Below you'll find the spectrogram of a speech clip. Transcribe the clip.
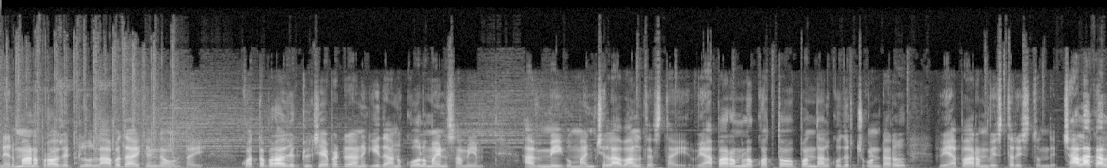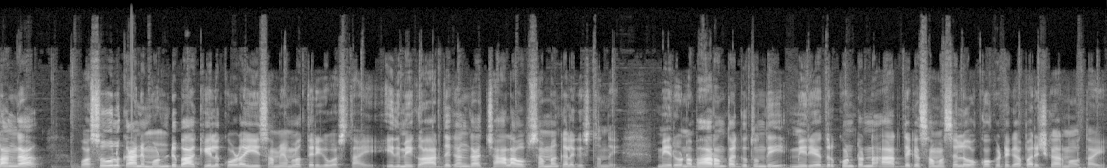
నిర్మాణ ప్రాజెక్టులు లాభదాయకంగా ఉంటాయి. కొత్త ప్రాజెక్టులు చేపట్టడానికి ఇది అనుకూలమైన సమయం. అవి మీకు మంచి లాభాలను తెస్తాయి. వ్యాపారంలో కొత్త ఒప్పందాలు కుదుర్చుకుంటారు వ్యాపారం విస్తరిస్తుంది. చాలా కాలంగా వసూలు కాని మొండి బాకీలు కూడా ఈ సమయంలో తిరిగి వస్తాయి. ఇది మీకు ఆర్థికంగా చాలా ఉపశమనం కలిగిస్తుంది. మీ రుణభారం తగ్గుతుంది మీరు ఎదుర్కొంటున్న ఆర్థిక సమస్యలు ఒక్కొక్కటిగా పరిష్కారం అవుతాయి.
